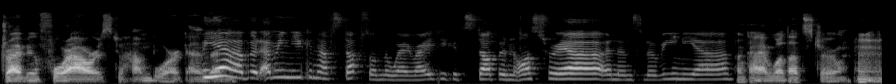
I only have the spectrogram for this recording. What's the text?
driving four hours to Hamburg. And yeah, but I mean, you can have stops on the way, right? You could stop in Austria and in Slovenia. Okay, well, that's true. Hmm.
